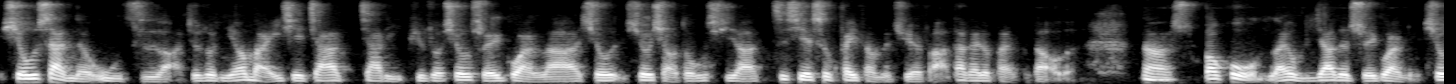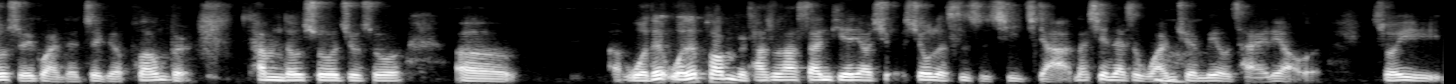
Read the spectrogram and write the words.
修缮的物资啊，就是说你要买一些家家里，比如说修水管啦、修修小东西啦，这些是非常的缺乏，大概都买不到了。那包括我们来我们家的水管修水管的这个 plumber，他们都说，就说，呃，我的我的 plumber 他说他三天要修修了四十七家，那现在是完全没有材料了。嗯所以，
